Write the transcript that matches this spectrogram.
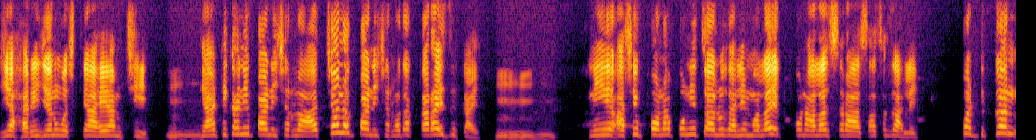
जी हरिजन वस्ती आहे आमची त्या ठिकाणी पाणी शिरलं. अचानक पाणी शिरलं. आता करायचं काय. आणि अशी फोनाफोनी चालू झाली. मला एक फोन आला सर असं असं झालंय. पटकन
